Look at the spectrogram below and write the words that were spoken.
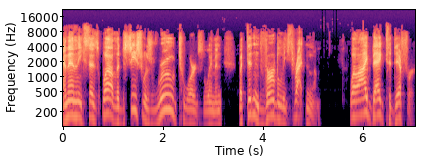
And then he says well the deceased was rude towards the women but didn't verbally threaten them well, I beg to differ.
